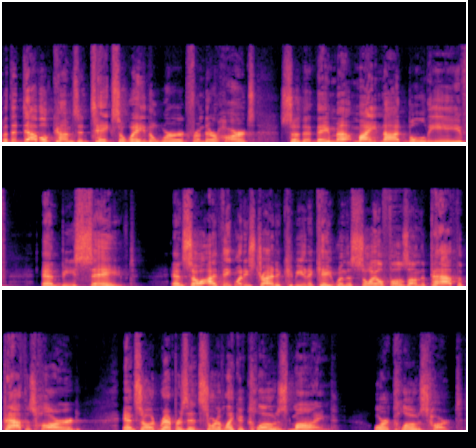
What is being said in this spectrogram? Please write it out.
but the devil comes and takes away the word from their hearts so that they might not believe and be saved. And so I think what he's trying to communicate when the soil falls on the path, the path is hard. And so it represents sort of like a closed mind or a closed heart.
